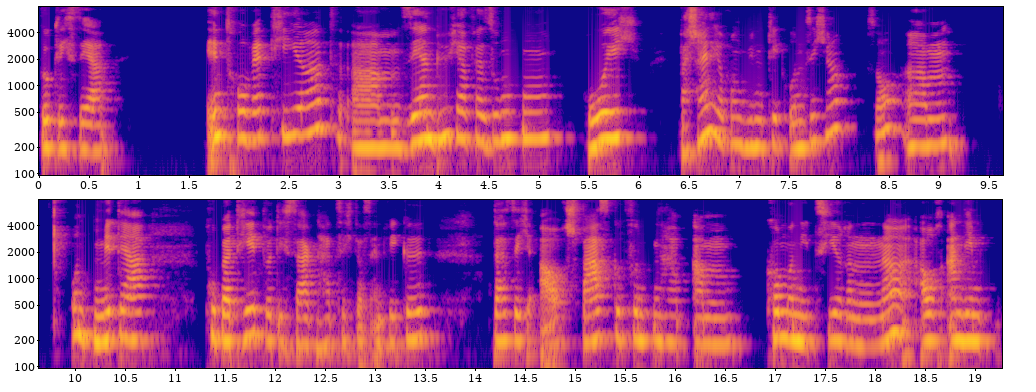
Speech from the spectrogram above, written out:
wirklich sehr introvertiert, ähm, sehr in Bücher versunken, ruhig, wahrscheinlich auch irgendwie ein Tick unsicher, so. Ähm, und mit der Pubertät, würde ich sagen, hat sich das entwickelt, dass ich auch Spaß gefunden habe am Kommunizieren, ne? auch an dem,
